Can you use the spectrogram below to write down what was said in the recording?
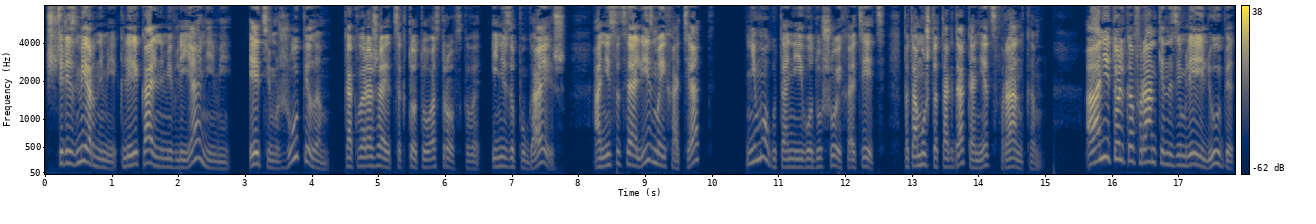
с чрезмерными клерикальными влияниями, этим жупелом, как выражается кто-то у Островского, и не запугаешь. Они социализма и хотят. Не могут они его душой хотеть, потому что тогда конец франкам. А они только франки на земле и любят,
